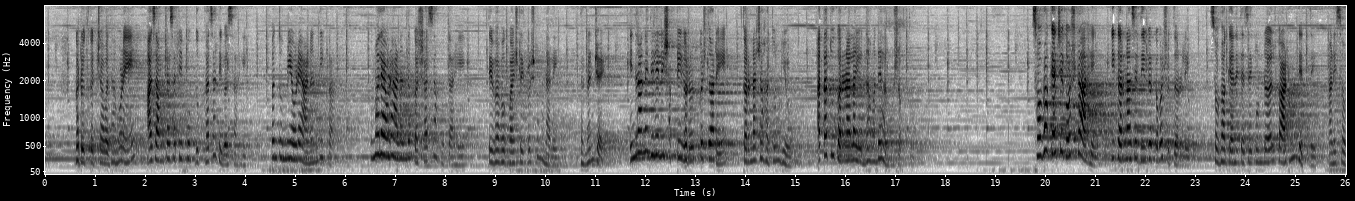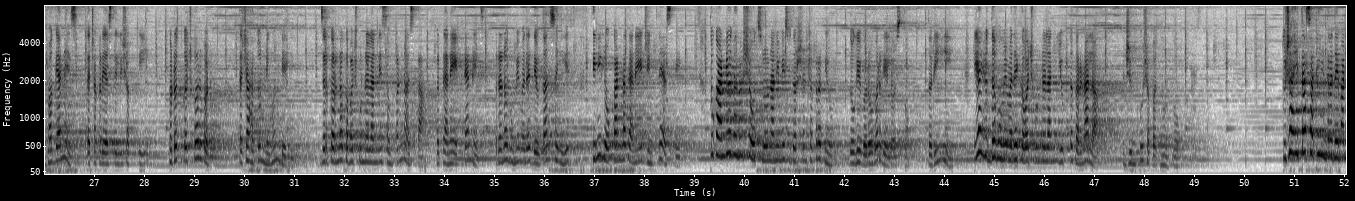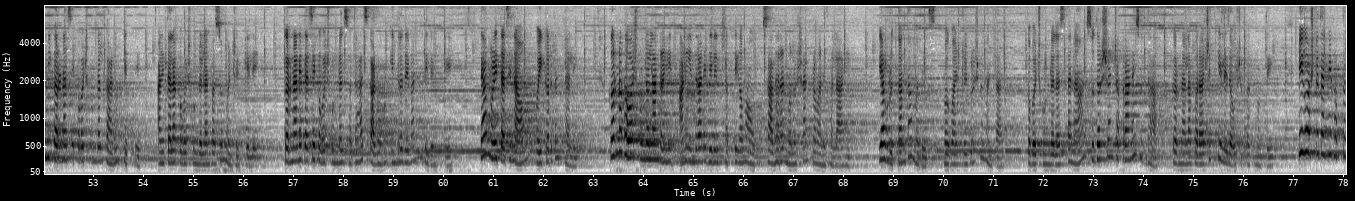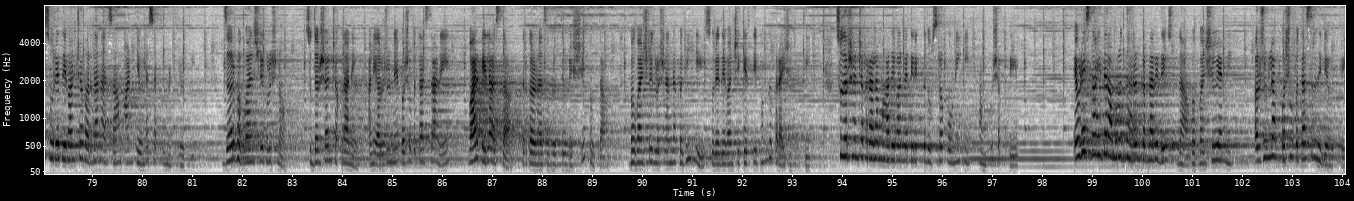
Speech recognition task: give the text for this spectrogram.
घटोत्कचच्या वधामुळे आज आमच्यासाठी खूप दुःखाचा दिवस आहे. पण तुम्ही एवढे आनंदी का? तुम्हाला एवढा आनंद कशाचा होत आहे? तेव्हा भगवान श्रीकृष्ण म्हणाले धनंजय इंद्राने दिलेली शक्ती घटोत्कचद्वारे कर्णाच्या हातून घेऊ. आता तू कर्णाला युद्धामध्ये हरवू शकतो. सौभाग्याची गोष्ट आहे की कर्णाचे दिव्य कवच उतरले. सौभाग्याने त्याचे कुंडल काढून घेतले आणि सौभाग्यानेच त्याच्याकडे असलेली शक्ती घटोत्कचवर घडून त्याच्या हातून निघून गेली. जर कर्ण कवच कुंडलांनी संपन्न असता तर त्याने एकट्यानेच रणभूमीमध्ये देवतांसहित तिन्ही लोकांना त्याने जिंकले असते. तू गांडीव धनुष्य उचलून आणि मी सुदर्शन चक्र घेऊन दोघे बरोबर गेलो असतो. तरीही या युद्धभूमीमध्ये कवचकुंडलांनी युक्त कर्णाला जिंकू शकत नव्हतो. तुझ्या हितासाठी इंद्रदेवांनी कर्णाचे कवचकुंडल काढून घेतले आणि त्याला कवचकुंडलांपासून वंचित केले. कर्णाने त्याचे कवचकुंडल स्वतःच काढून इंद्रदेवांनी दिले होते. त्यामुळे त्याचे नाव वैकर्तन झाले. कर्ण कवचकुंडलांरहित आणि इंद्राने दिलेली शक्ती गमावून साधारण मनुष्यांप्रमाणे झाला आहे. या वृत्तांतामध्येच भगवान श्रीकृष्ण म्हणतात कवच कुंडल असताना सुदर्शन चक्राने सुद्धा कर्णाला पराजित केले जाऊ शकत नव्हते. ही गोष्ट त्यांनी फक्त सूर्यदेवांच्या वरदानाचा मान ठेवण्यासाठी म्हटली होती. जर भगवान श्रीकृष्ण सुदर्शन चक्राने आणि अर्जुनने पशुपतास्त्राने वार केला असता तर कर्णाचा मृत्यू निश्चित होता. भगवान श्रीकृष्णांना कधीही सूर्यदेवांची कीर्ती भंग करायची नव्हती. सुदर्शन चक्राला महादेवांव्यतिरिक्त दुसरं कोणीही थांबू शकतील एवढेच नाही तर अमृत धारण करणारे देवसुद्धा भगवान शिव यांनी अर्जुनला पशुपतास्त्र दिले होते.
